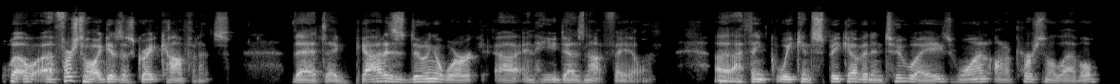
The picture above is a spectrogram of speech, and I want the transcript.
Well, uh, first of all, it gives us great confidence that uh, God is doing a work uh, and He does not fail. Mm. I think we can speak of it in two ways. One, on a personal level,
